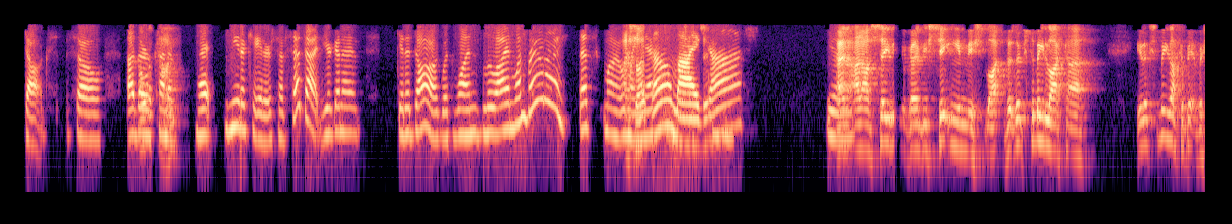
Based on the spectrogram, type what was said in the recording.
dogs, so other Oh, okay. kind of pet communicators have said that you're gonna get a dog with one blue eye and one brown eye. That's my oh my saw- next. Oh my gosh. Yeah. And, and I see that you're going to be sitting in this like that looks to me like a it looks to me like a bit of a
